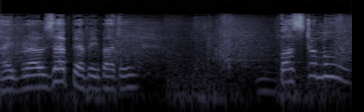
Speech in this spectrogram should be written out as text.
Eyebrows up, everybody. Bust a move.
